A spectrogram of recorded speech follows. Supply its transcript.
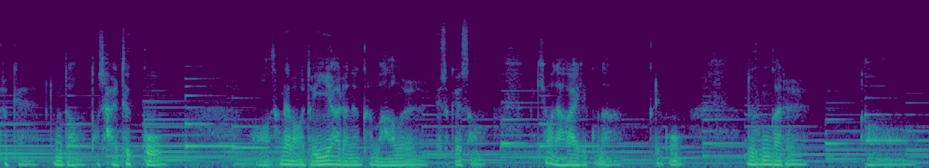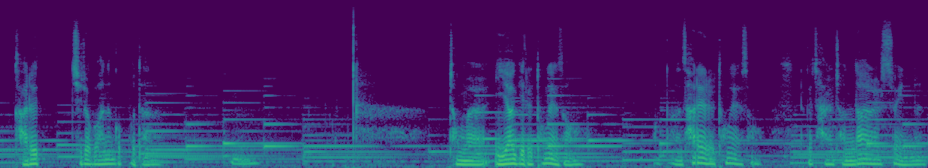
그렇게 좀 더 더 잘 듣고 어, 상대방을 더 이해하려는 그런 마음을 계속해서 키워 나가야겠구나. 그리고 누군가를 어, 가르치려고 하는 것보다 음, 정말 이야기를 통해서 어떠한 사례를 통해서 이렇게 잘 전달할 수 있는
